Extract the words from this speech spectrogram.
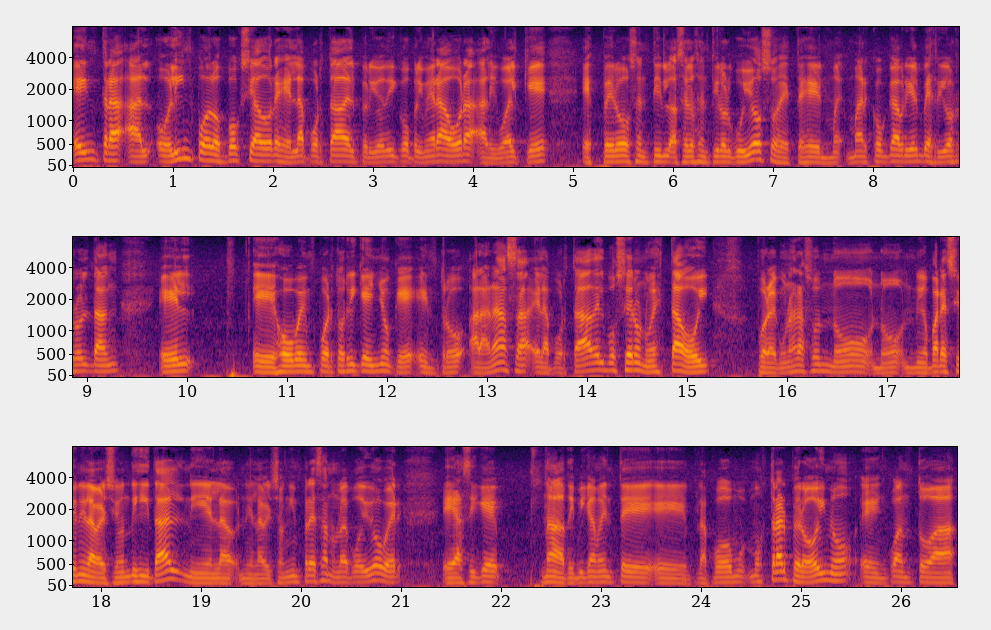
entra al Olimpo de los boxeadores en la portada del periódico Primera Hora, al igual que espero sentirlo, hacerlo sentir orgullosos. Este es el Marcos Gabriel Berrío Roldán, el eh, joven puertorriqueño que entró a la NASA. En la portada del vocero no está hoy. Por alguna razón no, no ni apareció ni la versión digital ni en la, ni en la versión impresa, no la he podido ver. Eh, así que nada, típicamente eh, la puedo mostrar, pero hoy no. En cuanto a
